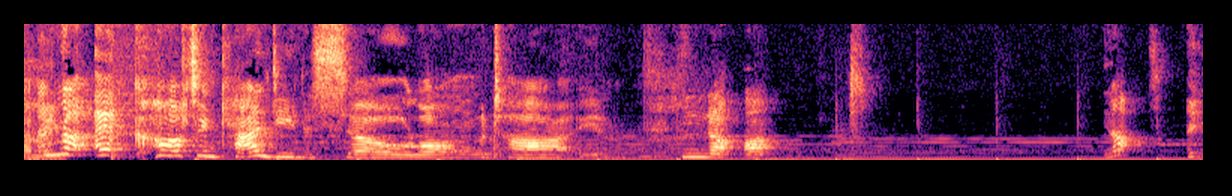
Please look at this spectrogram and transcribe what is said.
And I've not ate cotton candy in a so long time. Not. Uh, not.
